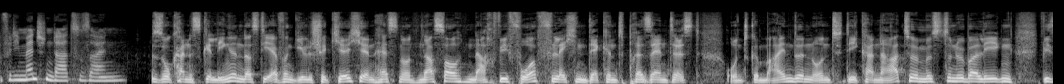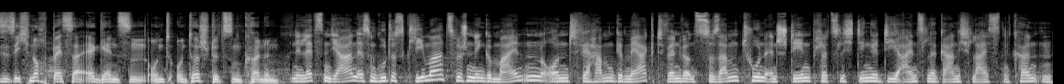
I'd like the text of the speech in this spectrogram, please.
für die Menschen da zu sein. So kann es gelingen, dass die evangelische Kirche in Hessen und Nassau nach wie vor flächendeckend präsent ist. Und Gemeinden und Dekanate müssten überlegen, wie sie sich noch besser ergänzen und unterstützen können. In den letzten Jahren ist ein gutes Klima zwischen den Gemeinden und wir haben gemerkt, wenn wir uns zusammentun, entstehen plötzlich Dinge, die Einzelne gar nicht leisten könnten.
